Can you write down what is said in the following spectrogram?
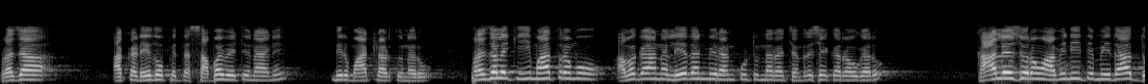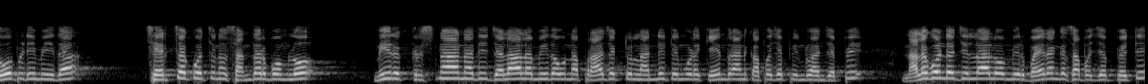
ప్రజా అక్కడ ఏదో పెద్ద సభ పెట్టినా అని మీరు మాట్లాడుతున్నారు. ప్రజలకి ఈ మాత్రము అవగాహన లేదని మీరు అనుకుంటున్నారా చంద్రశేఖరరావు గారు? కాళేశ్వరం అవినీతి మీద దోపిడీ మీద చర్చకు వచ్చిన సందర్భంలో మీరు కృష్ణానది జలాల మీద ఉన్న ప్రాజెక్టులన్నిటిని కూడా కేంద్రానికి అప్పజెప్పిండ్రు అని చెప్పి నల్గొండ జిల్లాలో మీరు బహిరంగ సభ చెప్పి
